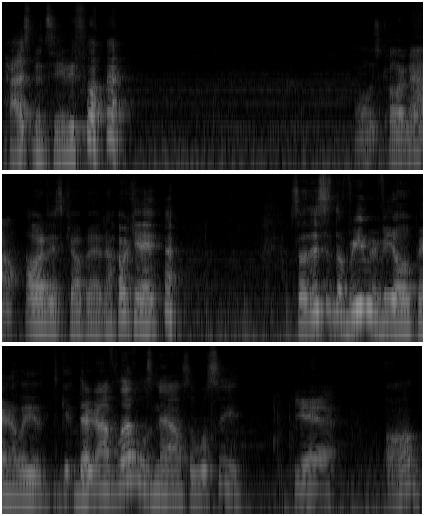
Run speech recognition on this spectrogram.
Has been seen before. well, there's color now. oh, it is Cuphead. Okay. so this is the re-reveal. Apparently, they're gonna have levels now. So we'll see. Yeah. Oh,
